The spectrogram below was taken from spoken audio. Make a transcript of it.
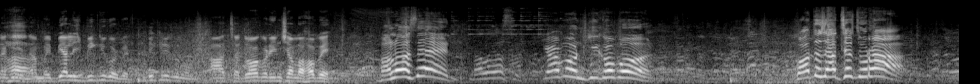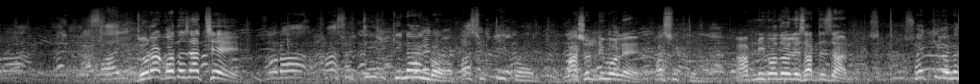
নাকি? হ্যাঁ। আমি বিয়াল্লিশ বিক্রি করবেন? বিক্রি করুন। আচ্ছা দোয়া করি ইনশাল্লাহ হবে। ভালো আছেন? ভালো আছে কেমন কি খবর? কত যাচ্ছে জোড়া? জোড়া কত যাচ্ছে? জোড়া কিনাঙ্গ বলে? পাঁষট্টি আপনি কত হলে ছাড়তে চান? হলে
